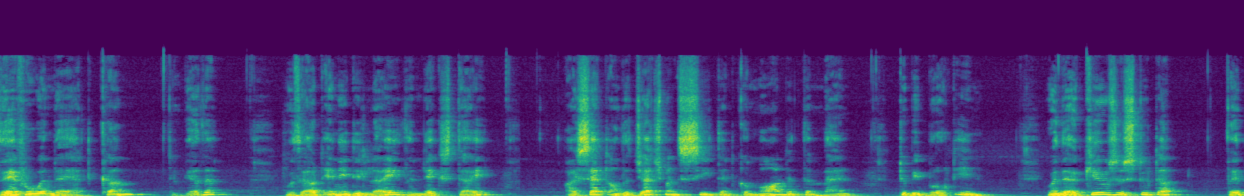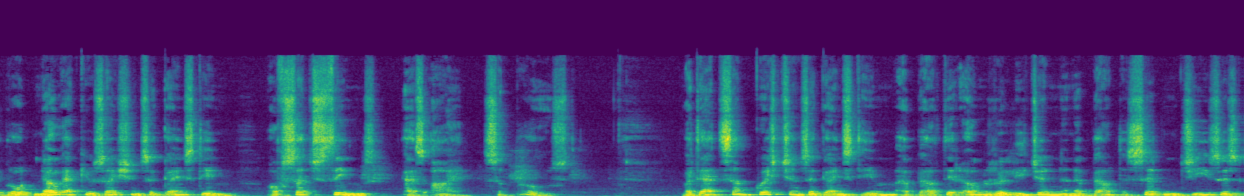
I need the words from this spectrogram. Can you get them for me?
Therefore, when they had come together, without any delay, the next day, I sat on the judgment seat and commanded the man to be brought in. When the accuser stood up, they brought no accusations against him of such things as I supposed, but had some questions against him about their own religion and about a certain Jesus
